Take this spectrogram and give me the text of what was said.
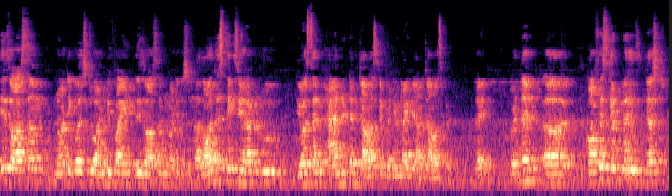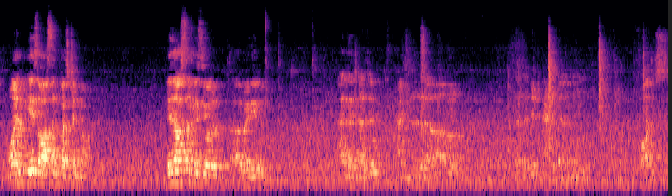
is awesome not equals to undefined is awesome not equals to null. All these things you have to do yourself handwritten JavaScript when you write JavaScript, right? But then uh, CoffeeScript is just one is awesome question mark. Is awesome is your uh, variable, and then Does it handle, uh, doesn't it handle false?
